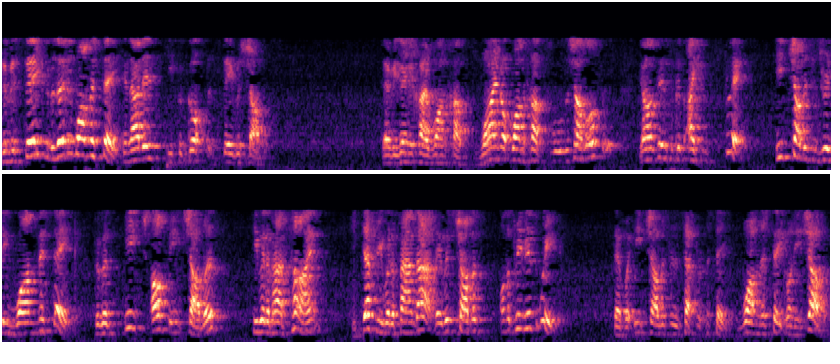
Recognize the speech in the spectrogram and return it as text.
the mistake, there was only one mistake, and that is he forgot that today was Shabbos. So he's only chayav one chutz. Why not one chutz for all the Shabbos? The answer is because I can split. Each Shabbos is really one mistake. Because each, of each Shabbos, he would have had time, he definitely would have found out there was Shabbos on the previous week. Therefore each Shabbos is a separate mistake. One mistake on each Shabbos.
